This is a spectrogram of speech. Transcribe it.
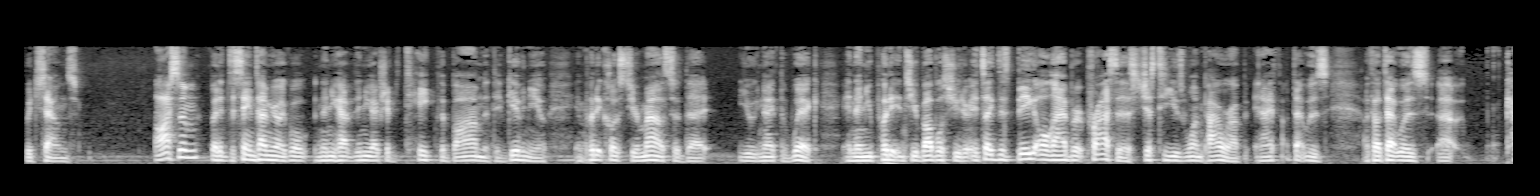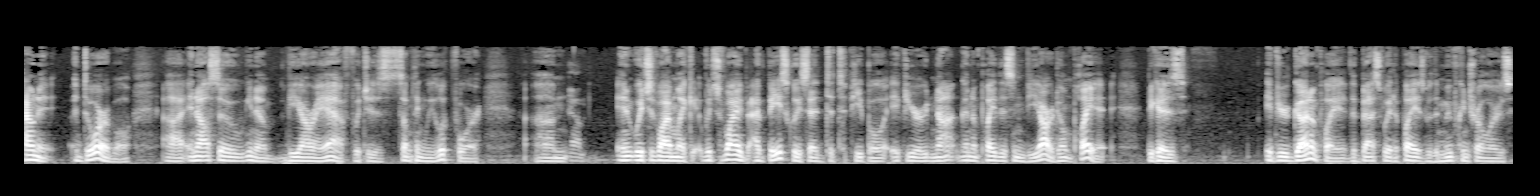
which sounds awesome. But at the same time, you're like, well, and then you have then you actually have to take the bomb that they've given you and put it close to your mouth so that you ignite the wick and then you put it into your bubble shooter it's like this big elaborate process just to use one power up and i thought that was i thought that was uh, count it adorable, uh, and also you know VRAF, which is something we look for. Um, yeah. And which is why I'm like, which is why I've basically said to, to people, if you're not going to play this in VR, don't play it because if you're gonna play it, the best way to play it is with the move controllers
